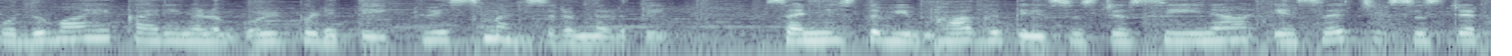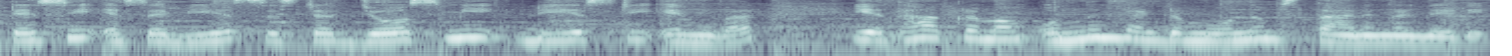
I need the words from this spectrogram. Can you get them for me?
പൊതുവായ കാര്യങ്ങളും ഉൾപ്പെടുത്തി ക്വിസ് മത്സരം നടത്തി. സന്യസ്ത വിഭാഗത്തിൽ sister Seena S H sister Tessy S A B S sister Josmi D S T എന്നിവർ യഥാക്രമം ഒന്നും രണ്ടും മൂന്നും സ്ഥാനങ്ങൾ നേടി.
